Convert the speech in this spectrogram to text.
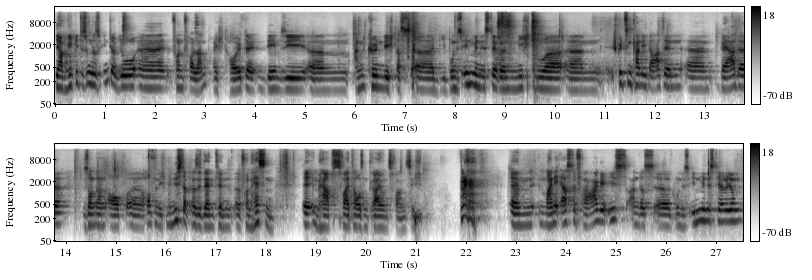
Ja, mir geht es um das Interview äh, von Frau Lamprecht heute, in dem sie ähm, ankündigt, dass äh, die Bundesinnenministerin nicht nur ähm, Spitzenkandidatin äh, werde, sondern auch äh, hoffentlich Ministerpräsidentin äh, von Hessen äh, im Herbst 2023. Ähm, meine erste Frage ist an das äh, Bundesinnenministerium.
